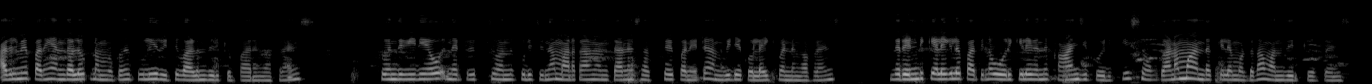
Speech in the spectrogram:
அதுலேயுமே பார்த்தீங்கன்னா அந்தளவுக்கு நம்மளுக்கு வந்து துளிர் விட்டு வளர்ந்துருக்கு பாருங்கள் ஃப்ரெண்ட்ஸ் ஸோ இந்த வீடியோ இந்த ட்ரிப்ஸ் வந்து பிடிச்சிருந்தா மறக்காமல் நம்ம சேனலை சப்ஸ்கிரைப் பண்ணிவிட்டு நம்ம வீடியோக்கு லைக் பண்ணுங்கள் ஃப்ரெண்ட்ஸ் இந்த ரெண்டு கிளைகளை பார்த்திங்கன்னா ஒரு கிளை வந்து காஞ்சி போயிடுச்சு. ஸோ கனமாக அந்த கிளை மட்டும் தான் வந்திருக்கு ஃப்ரெண்ட்ஸ்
